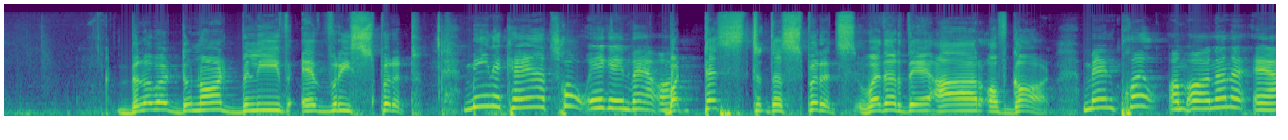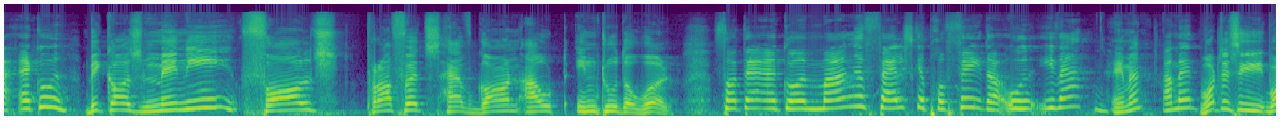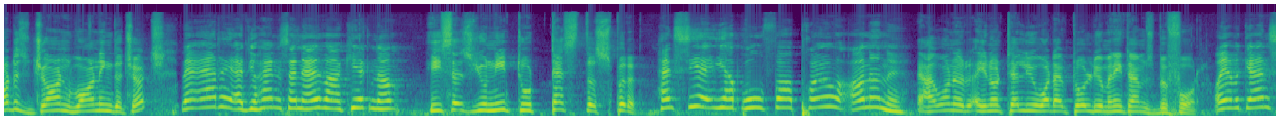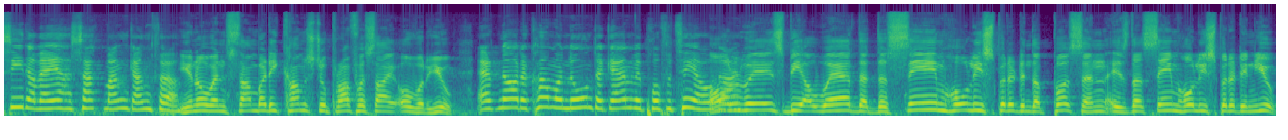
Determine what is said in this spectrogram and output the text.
Beloved, do not believe every spirit, Mine kære, tro ikke en hver ånd, but test the spirits whether they are of God. men prøv om ånderne er af Gud. Because many false prophets have gone out into the world. For der er gået mange falske profeter ud i verden. Amen. Amen. What is he what is John warning the church? Hvad er det, at Johannes han advarer kirken om? He says you need to test the spirit. Han siger, I har brug for at prøve ånderne. I want to you know tell you what I've told you many times before. Og jeg vil gerne sige dig, hvad jeg har sagt mange gange før. You know when somebody comes to prophesy over you, At når der kommer nogen, der gerne vil profetere over dig, always be aware that the same Holy Spirit in the person is the same Holy Spirit in you.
